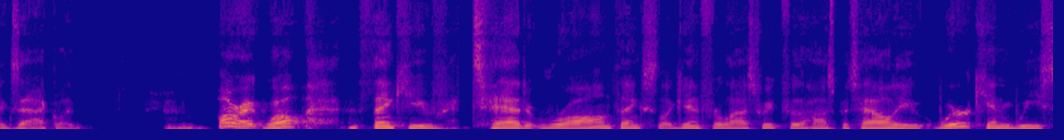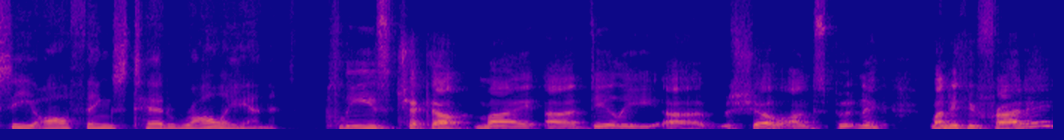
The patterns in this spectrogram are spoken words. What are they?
exactly. All right. Well, thank you, Ted Rall. And thanks again for last week for the hospitality. Where can we see all things Ted Rallian? Please check out my uh, daily uh, show on Sputnik, Monday through Friday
